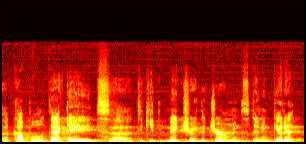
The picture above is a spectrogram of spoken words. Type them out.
a couple of decades uh, to keep, make sure the Germans didn't get it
